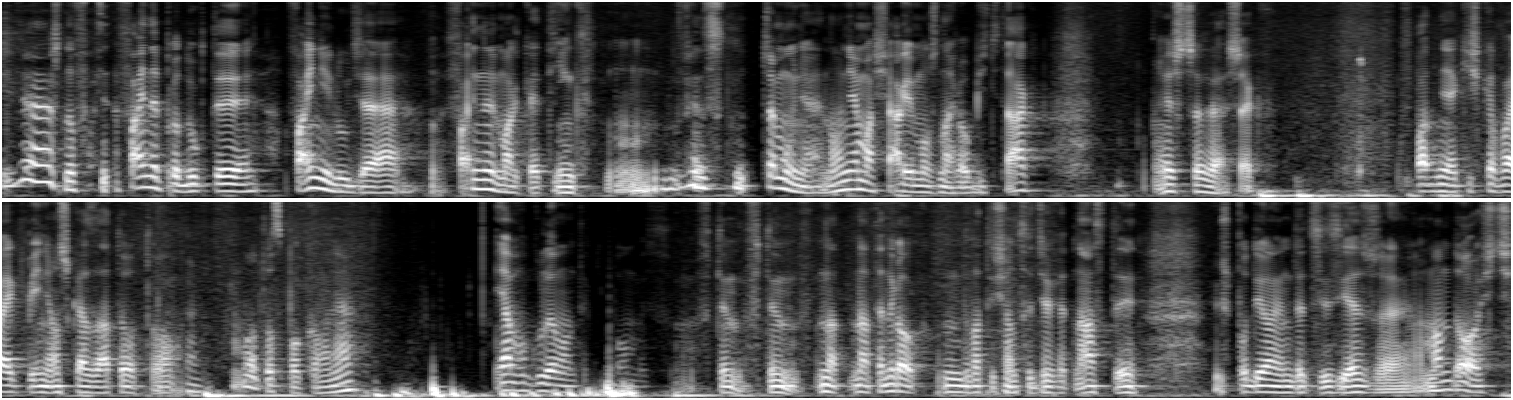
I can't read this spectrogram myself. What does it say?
i wiesz, no fajne, produkty, fajni ludzie, fajny marketing, mm, więc czemu nie? No nie ma siary, można robić, tak? Jeszcze wiesz, jak wpadnie jakiś kawałek pieniążka za to, to no to spoko, nie? Ja w ogóle mam taki pomysł w tym, w tym, na, na ten rok 2019. Już podjąłem decyzję, że mam dość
